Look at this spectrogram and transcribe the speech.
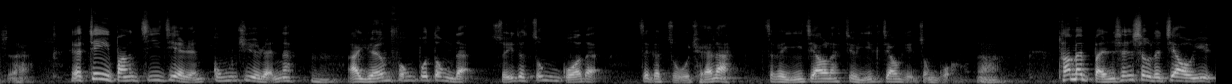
是吧？那这帮机械人、工具人呢？嗯，啊，原封不动的随着中国的这个主权呢，这个移交呢，就移交给中国啊。他们本身受的教育，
